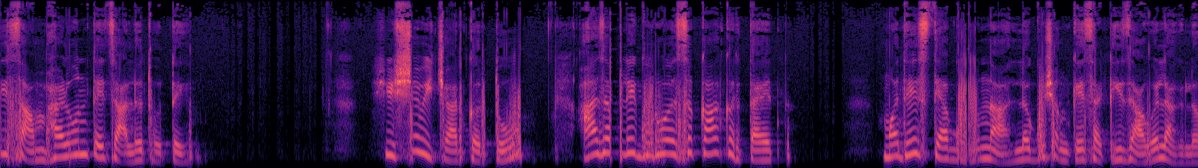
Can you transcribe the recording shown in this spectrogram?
ती सांभाळून ते चालत होते. शिष्य विचार करतो आज आपले गुरु असं का करतायत? मध्येच त्या गुरूंना लघुशंकेसाठी जावं लागलं.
